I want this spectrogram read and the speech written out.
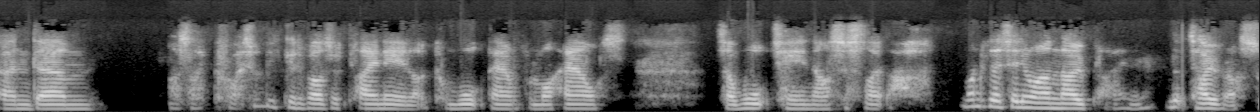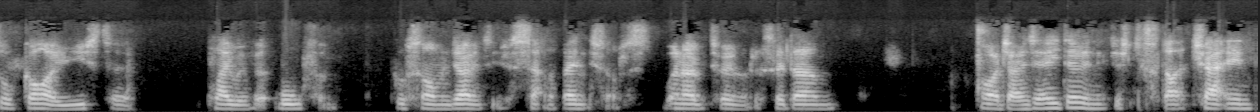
And um, I was like, Christ, it'd be good if I was just playing here. Like, can walk down from my house. So I walked in. I was just like, oh, I wonder if there's anyone I know playing. Looked over. I saw a guy who used to play with at Waltham called Simon Jones. He just sat on the bench. So I just went over to him and just said, um, "Hi Jones, how you doing?" He just started chatting.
